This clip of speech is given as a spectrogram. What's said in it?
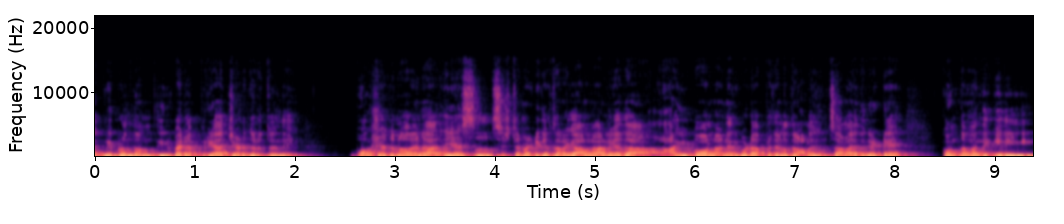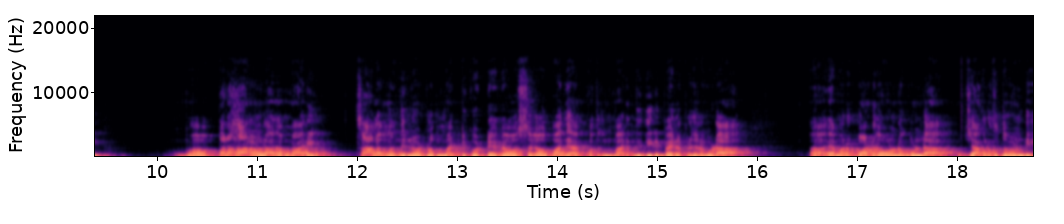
అగ్ని బృందం దీనిపైన ఫిర్యాదు చేయడం జరుగుతుంది. భవిష్యత్తులో ఎన్ఆర్జీఎస్ సిస్టమేటిక్గా జరగాలనా లేదా ఆగిపోవాలనా అనేది కూడా ప్రజలందరూ ఆలోచించాలా? ఎందుకంటే కొంతమందికి ఇది పలహారం లాగా మారి చాలామంది నోట్లో మట్టి కొట్టే వ్యవస్థగా ఉపాధి హామీ పథకం మారింది. దీనిపైన ప్రజలు కూడా ఎమరపాటుగా ఉండకుండా జాగ్రత్తతో ఉండి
